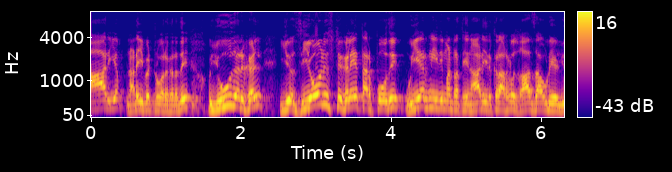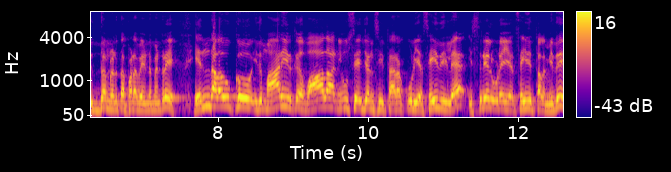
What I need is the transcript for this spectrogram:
காரியம் நடைபெற்று வருகிறது. யூதர்கள் யு- சியோனிஸ்டுகளே தற்போது உயர் நீதிமன்றத்தை நாடி இருக்கிறார்கள் காசாவுடைய யுத்தம் நிறுத்தப்பட வேண்டும் என்று எந்த அளவுக்கு இது மாறி இருக்க வாலா நியூஸ் ஏஜென்சி தரக்கூடிய செய்தியில் இஸ்ரேலுடைய செய்தித்தளம் இது.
